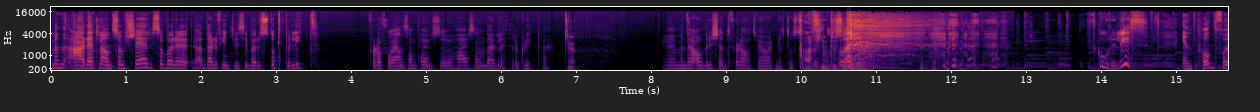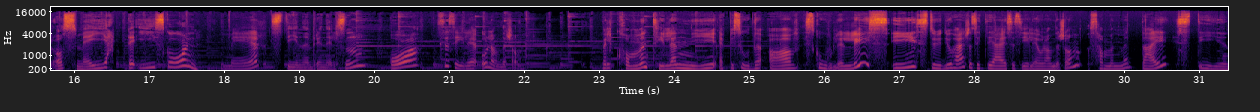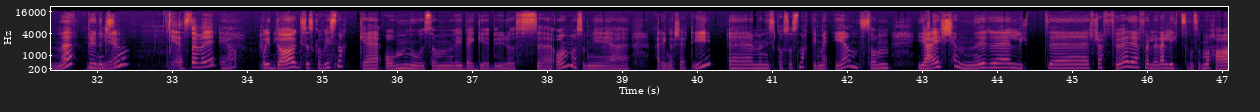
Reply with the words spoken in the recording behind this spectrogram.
Men er det et eller annet som skjer, så bare, da er det fint hvis vi bare stopper litt. For da får jeg en sånn pause her, sånn at det er lettere å klippe. Ja. Eh, Men det har aldri skjedd før, da, at vi har vært nødt til å Det er fint du sånn, så- sier det. Skolelys En pod for oss med hjertet i skolen. med Stine Brynildsen. og Cecilie Olandersson. Velkommen til en ny episode av Skolelys. I studio her så sitter jeg, Cecilie Olandersson, sammen med deg, Stine Brynildsen. Det stemmer. Ja. Og i dag så skal vi snakke om noe som vi begge bryr oss eh, om, og som vi eh, er engasjert i. Eh, Men vi skal også snakke med en som jeg kjenner litt fra før. Jeg føler det er litt sånn som å ha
